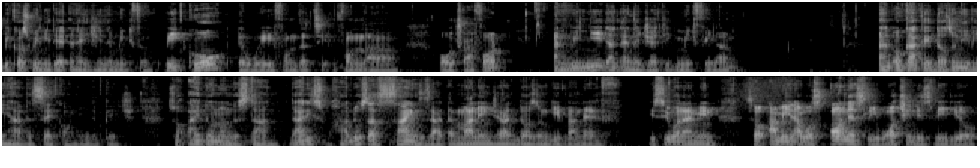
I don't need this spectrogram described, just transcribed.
Because we needed energy in the midfield. We go away from the t- from uh, Old Trafford, and we need an energetic midfielder. And Ugarte doesn't even have a second in the pitch, so I don't understand. That is how those are signs that a manager doesn't give an F. You see what I mean? So I mean, I was honestly watching this video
